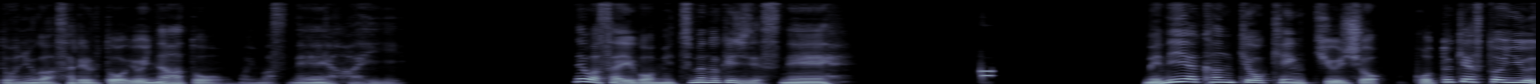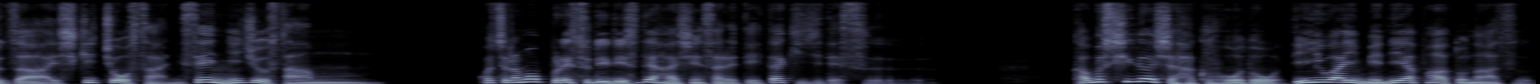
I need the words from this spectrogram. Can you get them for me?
導入がされると良いなと思いますね。はい。では最後、三つ目の記事ですね。メディア環境研究所、ポッドキャストユーザー意識調査2023。こちらもプレスリリースで配信されていた記事です。株式会社博報堂 DY メディアパートナーズ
